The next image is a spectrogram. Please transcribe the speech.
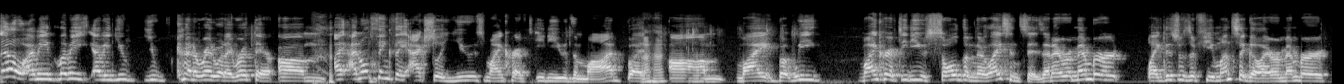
no, I mean, let me. I mean, you you kind of read what I wrote there. Um, I, I don't think they actually use Minecraft EDU the mod, but Uh-huh. um, my but we Minecraft EDU sold them their licenses, and I remember like this was a few months ago. I remember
